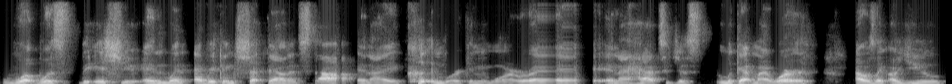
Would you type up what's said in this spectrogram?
what was the issue. And when everything shut down and stopped and i couldn't work anymore right and i had to just look at my worth i was like are you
